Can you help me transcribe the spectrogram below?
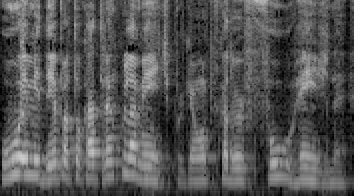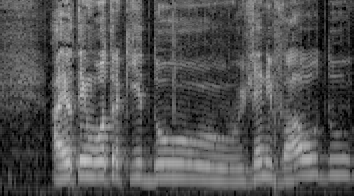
o MD para tocar tranquilamente, porque é um amplificador full range, né? Aí eu tenho outro aqui do Genivaldo.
